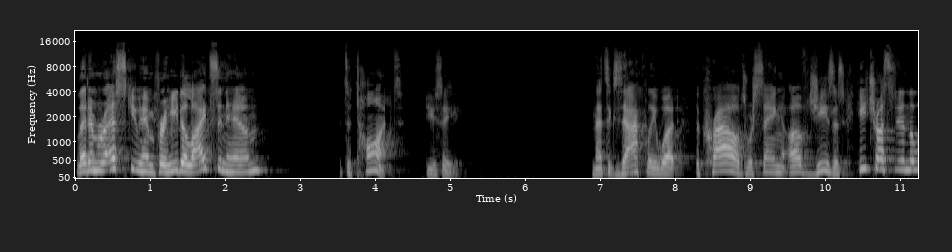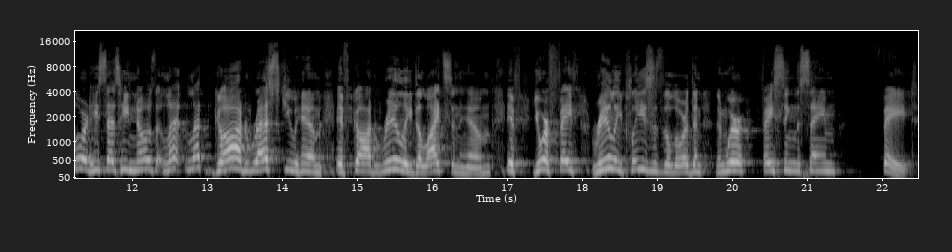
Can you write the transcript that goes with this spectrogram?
Let him rescue him, for he delights in him. It's a taunt, do you see? And that's exactly what the crowds were saying of Jesus. He trusted in the Lord. He says he knows that let, let God rescue him if God really delights in him. If your faith really pleases the Lord, then, then we're facing the same fate.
